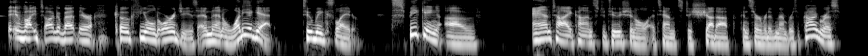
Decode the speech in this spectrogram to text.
if I talk about their coke fueled orgies. And then what do you get two weeks later? Speaking of anti constitutional attempts to shut up conservative members of Congress,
